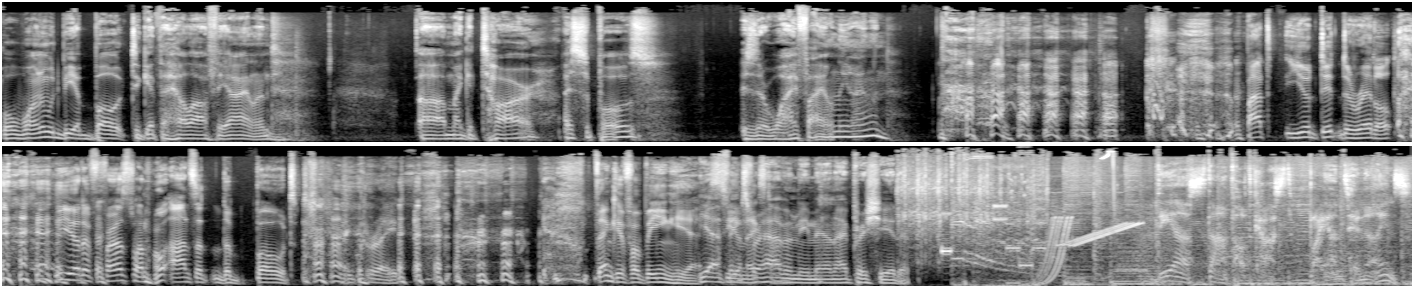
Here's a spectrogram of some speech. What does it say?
Well, one would be a boat to get the hell off the island. Uh, my guitar, I suppose. Is there Wi Fi on the island? but you did the riddle. You're the first one who answered the boat. Great. Thank you for being here. Yeah, See thanks you for next having time. me, man. I appreciate it. Der Star Podcast bei Antenne 1.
